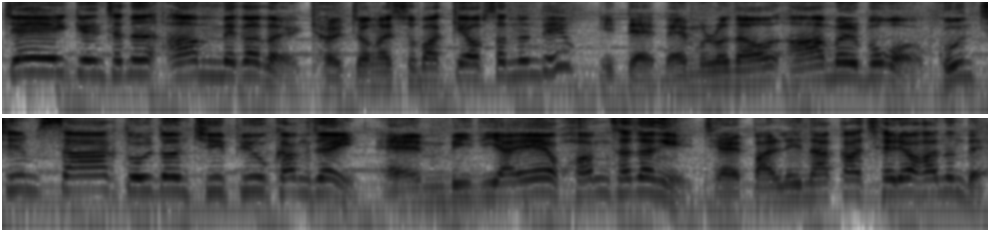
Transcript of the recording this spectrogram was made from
제일 괜찮은 암 매각을 결정할 수밖에 없었는데요. 이때 매물로 나온 암을 보고 군침 싹 돌던 GPU 강자인 엔비디아의 황 사장이 재빨리 낚아채려 하는데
